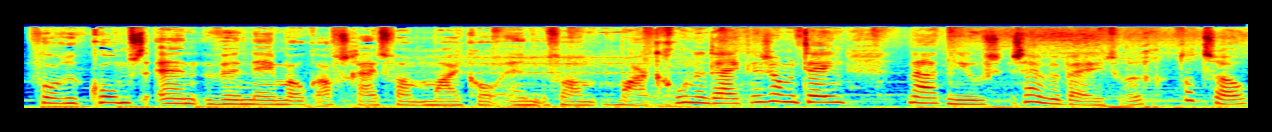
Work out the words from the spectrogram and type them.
voor uw komst. En we nemen ook afscheid van Michael en van Mark Groenendijk. En zometeen na het nieuws zijn we bij u terug. Tot zo.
